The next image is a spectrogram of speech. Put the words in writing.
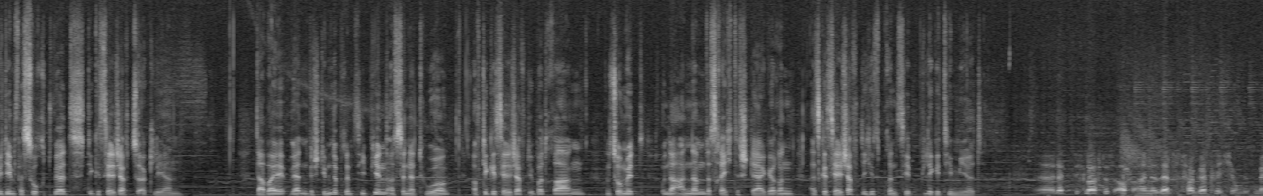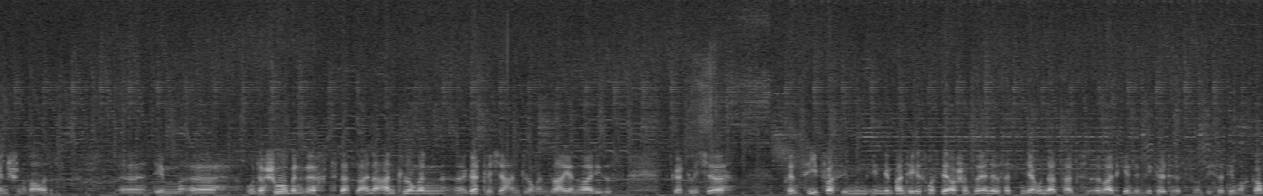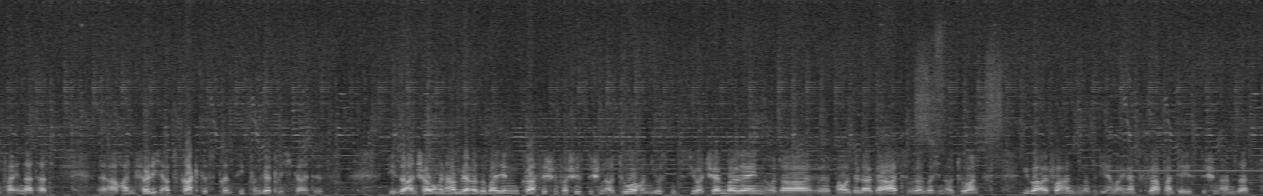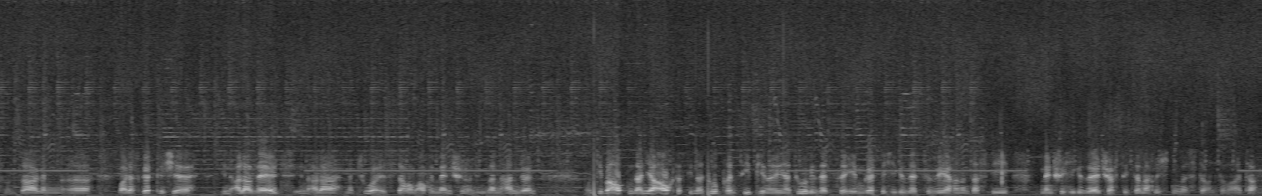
mit dem versucht wird, die Gesellschaft zu erklären. Dabei werden bestimmte Prinzipien aus der Natur auf die Gesellschaft übertragen und somit unter anderem das Recht des Stärkeren als gesellschaftliches Prinzip legitimiert. Äh, letztlich läuft es auf eine Selbstvergöttlichung des Menschen raus, äh, dem äh, unterschoben wird, dass seine Handlungen äh, göttliche Handlungen seien, weil dieses göttliche Prinzip, was in, in dem Pantheismus, der auch schon zu Ende des letzten Jahrhunderts halt äh, weitgehend entwickelt ist und sich seitdem auch kaum verändert hat, auch ein völlig abstraktes Prinzip von Göttlichkeit ist. Diese Anschauungen haben wir also bei den klassischen faschistischen Autoren, Houston Stewart Chamberlain oder äh, Paul de Lagarde oder solchen Autoren, überall vorhanden. Also die haben einen ganz klar pantheistischen Ansatz und sagen, äh, weil das Göttliche in aller Welt, in aller Natur ist, darum auch im Menschen und in seinen Handeln. Und die behaupten dann ja auch, dass die Naturprinzipien oder die Naturgesetze eben göttliche Gesetze wären und dass die menschliche Gesellschaft sich danach richten müsste und so weiter.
